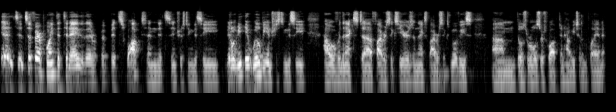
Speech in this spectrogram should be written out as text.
it's, it's a fair point that today they're a bit swapped, and it's interesting to see. It'll be it will be interesting to see how over the next uh, five or six years and the next five or six movies, um, those roles are swapped and how each of them play in it.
